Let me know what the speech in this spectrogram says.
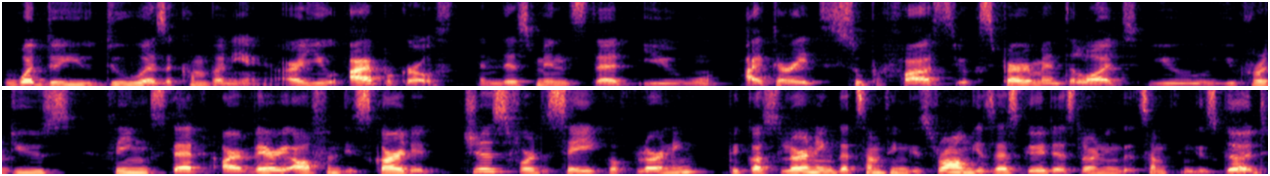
what do you do as a company? Are you hypergrowth, and this means that you iterate super fast, you experiment a lot, you you produce things that are very often discarded just for the sake of learning because learning that something is wrong is as good as learning that something is good.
